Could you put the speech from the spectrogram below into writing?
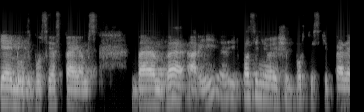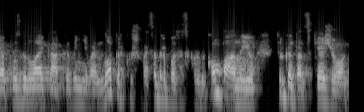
gamings būs iespējams. BMW arī ir paziņojuši burtiski pēdējā pusgada laikā, ka viņi vai nopirkuši vai sadarbosies ar kādu kompāniju. Tur gan tāds casual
